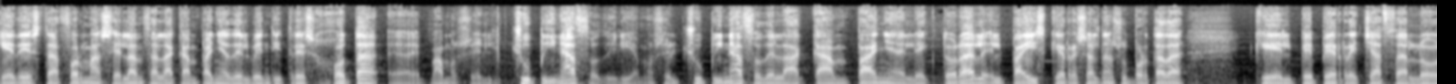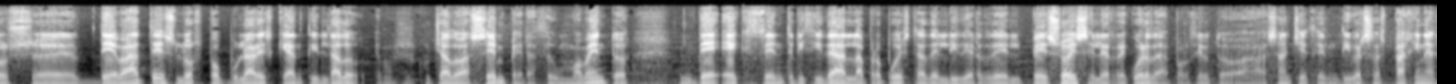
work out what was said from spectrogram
que de esta forma se lanza la campaña del 23J, eh, vamos, el chupinazo diríamos, el chupinazo de la campaña electoral, el país que resalta en su portada que el PP rechaza los eh, debates, los populares que han tildado, hemos escuchado a Semper hace un momento, de excentricidad la propuesta del líder del PSOE, se le recuerda, por cierto, a Sánchez en diversas páginas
